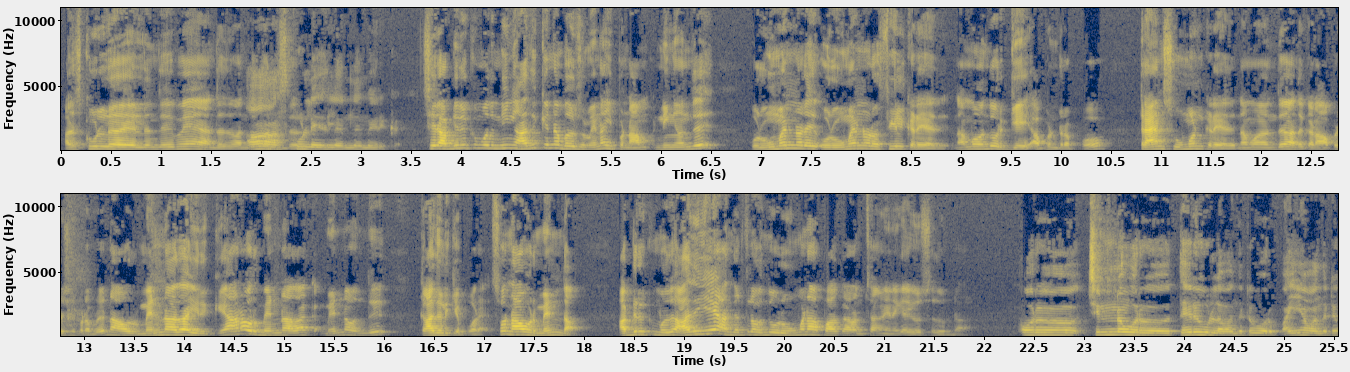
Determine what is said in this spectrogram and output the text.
அது ஸ்கூல்ல இருந்துமே அந்த இது வந்து ஆ வந்து- ஸ்கூல் டேஸ்ல இருந்துமே இருக்கு. சரி அப்படி இருக்கும்போது நீங்க அதுக்கு என்ன பதில் சொல்லுங்க ஏன்னா இப்போ நம் நீங்க வந்து ஒரு உமனோட ஒரு உமனோட ஃபீல் கிடையாது. நம்ம வந்து ஒரு கே அப்படின்றப்போ டிரான்ஸ் உமன் கிடையாது. நம்ம வந்து அதுக்கான ஆப்ரேஷன் பண்ண முடியாது. நான் ஒரு மென்னா தான் இருக்கேன். ஆனா ஒரு மென்னா தான் மென்னை வந்து காதலிக்க போறேன். ஸோ நான் ஒரு மென் தான். அப்படி இருக்கும்போது அதையே அந்த இடத்துல வந்து ஒரு உமனா பார்க்க ஆரம்பிச்சாங்கன்னு எனக்கே யோசிச்சது உண்டா? ஒரு சின்ன ஒரு தெருவுல வந்துட்டு ஒரு பையன் வந்துட்டு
